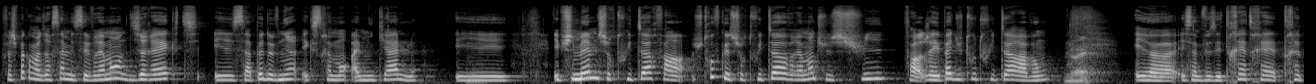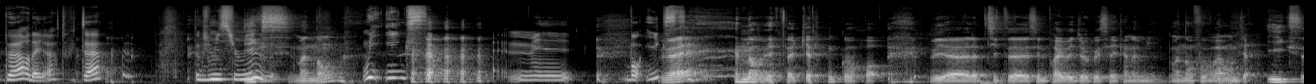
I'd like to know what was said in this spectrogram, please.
Enfin, je sais pas comment dire ça, mais c'est vraiment direct et ça peut devenir extrêmement amical. Et, et puis même sur Twitter, enfin, je trouve que sur Twitter, vraiment, tu suis. Enfin, j'avais pas du tout Twitter avant. ouais. Et, euh, et ça me faisait très, très, très peur d'ailleurs, Twitter. Donc je m'y suis mise. X, maintenant. Oui, X Mais. Bon, X. Ouais. non, mais t'inquiète, on comprend. Mais euh, la petite, euh, c'est une private joke aussi avec un ami. Maintenant, faut vraiment dire X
